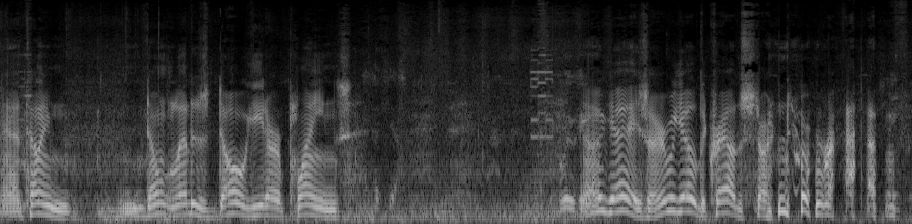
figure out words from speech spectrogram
Yeah, tell him don't let his dog eat our planes. Okay, so here we go. The crowd's starting to arrive.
